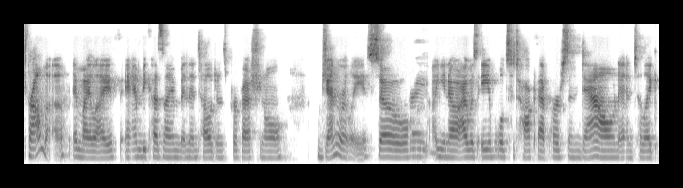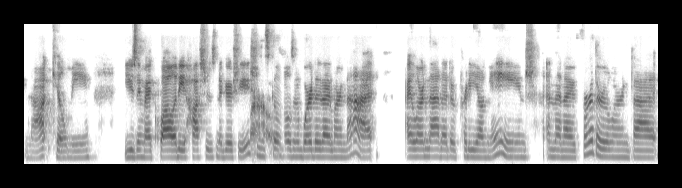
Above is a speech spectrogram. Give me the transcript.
trauma in my life and because I'm an intelligence professional generally. So, right. Uh, you know, I was able to talk that person down and to like not kill me using my quality hostage negotiation wow. skills. And where did I learn that? I learned that at a pretty young age. And then I further learned that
